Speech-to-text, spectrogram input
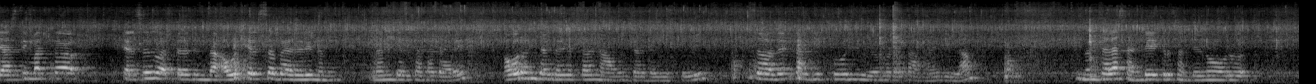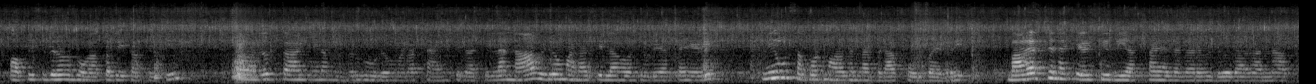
ಜಾಸ್ತಿ ಮತ್ತು ಕೆಲಸದ ಒತ್ತಡದಿಂದ ಅವ್ರ ಕೆಲಸ ಬೇರೆ ರೀ ನಮ್ಮ ನನ್ನ ಕೆಲಸನ ಬೇರೆ ಅವ್ರೊಂದು ಜಾಗದಾಗ ಇರ್ತಾರೆ ನಾವು ಒಂದು ಜಾಗದಾಗ ಇರ್ತೀವಿ. ಸೊ ಅದಕ್ಕಾಗಿ ಕೂಡಿ ವಿಡಿಯೋ ಮಾಡೋಕೆ ಆಗಂಗಿಲ್ಲ. ಇನ್ನೊಂದ್ಸಲ ಸಂಡೇ ಇದ್ರು ಸಂಡೇನೂ ಅವರು ಆಫೀಸ್ ಇದ್ರೆ ಅವ್ರು ಹೋಗಾಕಬೇಕಾಗ್ತೈತಿ ಸೊ ಅದಕ್ಕಾಗಿ ನಮ್ಮಿಬ್ಬರಿಗೂ ವಿಡಿಯೋ ಮಾಡೋಕೆ ಟೈಮ್ ಸಿಗತ್ತಿಲ್ಲ ನಾ ವಿಡಿಯೋ ಮಾಡೋಕ್ಕಿಲ್ಲ ಅವ್ರ ಜೋಡಿ ಅಂತ ಹೇಳಿ ನೀವು ಸಪೋರ್ಟ್ ಮಾಡೋದನ್ನ ಬಿಡಕ್ಕೆ ಹೋಗ್ಬೇಡ್ರಿ. ಭಾಳಷ್ಟು ಜನ ಕೇಳ್ತೀರಿ ಅಕ್ಕ ಎಲ್ಲದಾರ ವಿಡಿಯೋದಾಗ ಅನ್ನ ಅಕ್ಕ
